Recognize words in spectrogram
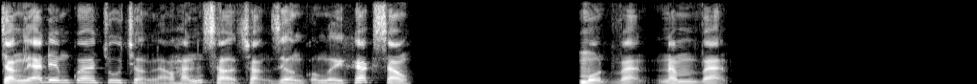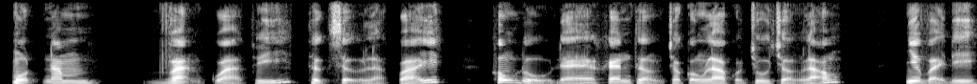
Chẳng lẽ đêm qua chu trưởng lão hắn sở soạn giường của người khác sao? Một vạn, năm vạn. Một năm vạn quả thúy thực sự là quá ít, không đủ để khen thưởng cho công lao của chu trưởng lão. Như vậy đi,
